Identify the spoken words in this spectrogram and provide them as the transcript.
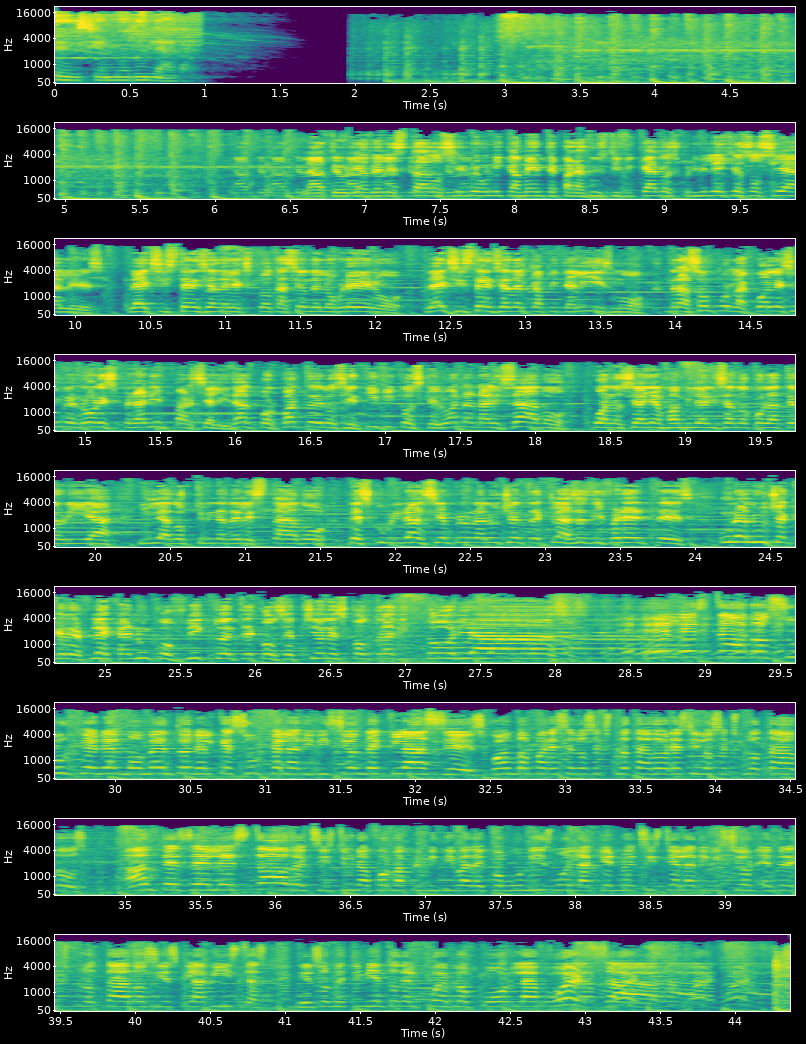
Resistencia modulada. La teoría del Estado sirve únicamente para justificar los privilegios sociales, la existencia de la explotación del obrero, la existencia del capitalismo, razón por la cual es un error esperar imparcialidad por parte de los científicos que lo han analizado. Cuando se hayan familiarizado con la teoría y la doctrina del Estado, descubrirán siempre una lucha entre clases diferentes, una lucha que refleja en un conflicto entre concepciones contradictorias. El Estado surge en el momento en el que surge la división de clases, cuando aparecen los explotadores y los explotados. Antes del Estado una forma primitiva de comunismo en la que no existía la división entre explotados y esclavistas, ni el sometimiento del pueblo por la fuerza.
